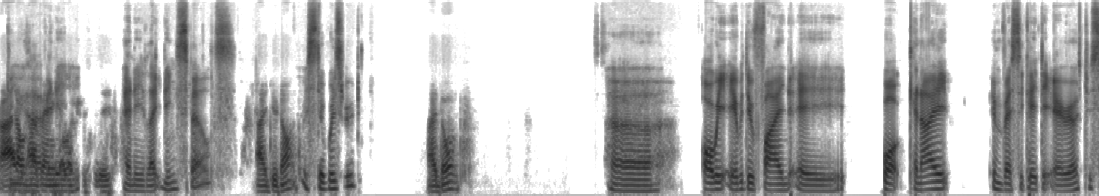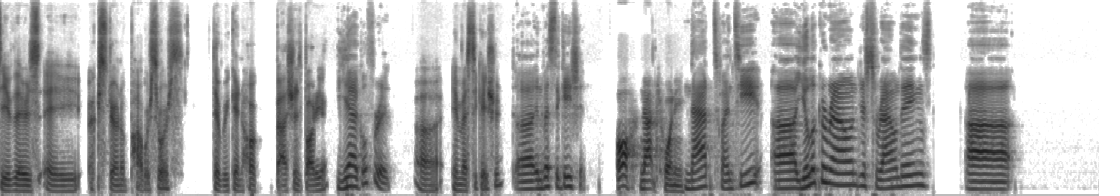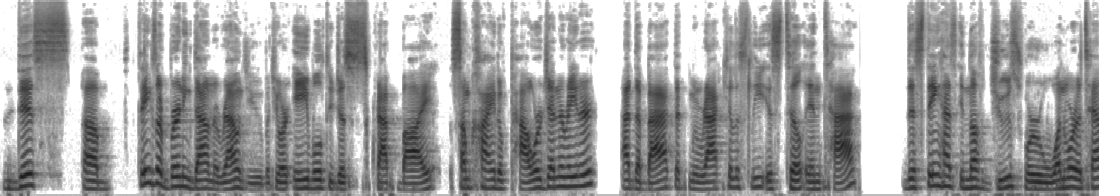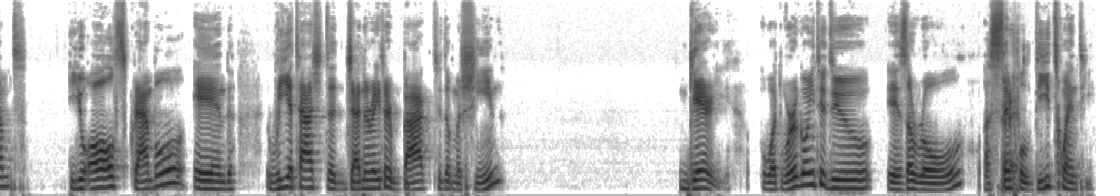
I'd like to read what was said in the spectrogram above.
I don't have, have any any- electricity. Any lightning spells, I do not. Mr. Wizard? I don't. Uh, are we able to find a? Well, can I investigate the area to see if there's a external power source that we can hook Bastion's body up? Yeah, go for it. Uh, investigation. Uh, investigation. Oh, not 20. Nat 20. Uh, you look around your surroundings. Uh, this uh, things are burning down around you, but you are able to just scrap by some kind of power generator at the back that miraculously is still intact. This thing has enough juice for one more attempt. You all scramble and reattach the generator back to the machine. Gary, what we're going to do is a roll, a simple d20.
